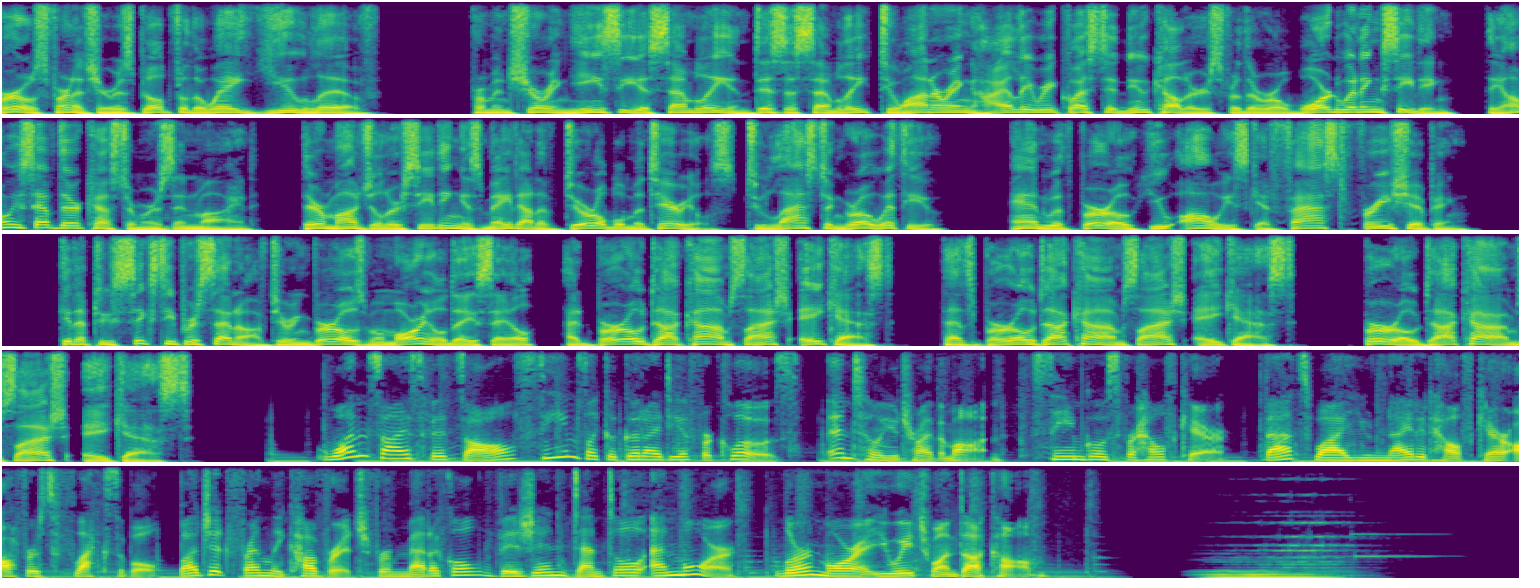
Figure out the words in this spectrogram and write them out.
Burrow's Furniture is built for the way you live. From ensuring easy assembly and disassembly to honoring highly requested new colors for their award winning seating, they always have their customers in mind. Their modular seating is made out of durable materials to last and grow with you. And with Burrow, you always get fast, free shipping. Get up to 60% off during Burrow's Memorial Day sale at burrow.com slash ACAST. That's burrow.com slash ACAST. burrow.com slash ACAST. One size fits all seems like a good idea for clothes until you try them on. Same goes for healthcare. That's why United Healthcare offers flexible, budget friendly coverage for medical, vision, dental, and more. Learn more at uh1.com.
